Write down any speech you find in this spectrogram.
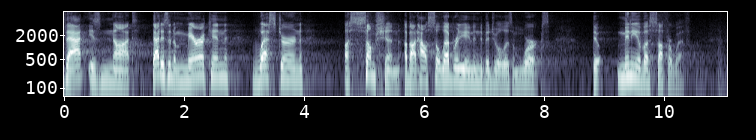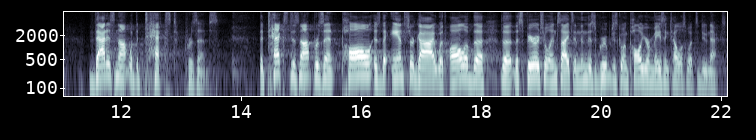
That is not, that is an American, Western assumption about how celebrity and individualism works many of us suffer with. That is not what the text presents. The text does not present Paul as the answer guy with all of the, the, the, spiritual insights, and then this group just going, Paul, you're amazing, tell us what to do next.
